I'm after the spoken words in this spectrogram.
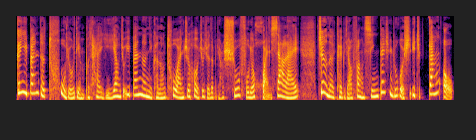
跟一般的吐有点不太一样，就一般呢，你可能吐完之后就觉得比较舒服，有缓下来，这个呢可以比较放心。但是如果是一直干干呕、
